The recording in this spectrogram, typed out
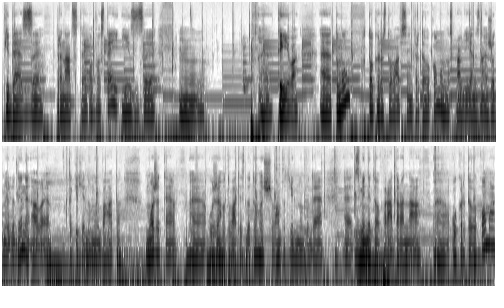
піде з 13 областей і з Києва. Тому хто користувався інтертелекомом, насправді я не знаю жодної людини, але таких, я думаю, багато. Можете е, уже готуватись до того, що вам потрібно буде е, змінити оператора на е, Укртелекома.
